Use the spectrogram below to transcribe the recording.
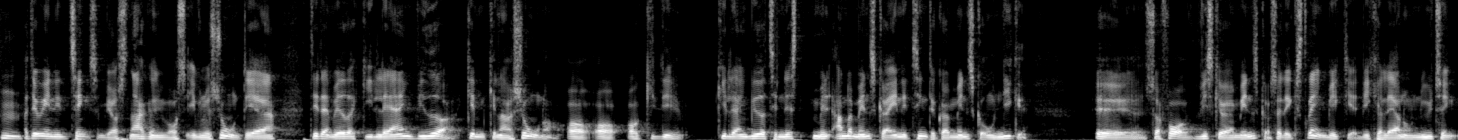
Mm. Og det er jo en af de ting, som vi også snakker i vores evolution, det er det der med at give læring videre gennem generationer, og, og, og give, det, give læring videre til næste, andre mennesker, er en af de ting, der gør mennesker unikke. Øh, så for at vi skal være mennesker, så er det ekstremt vigtigt, at vi kan lære nogle nye ting,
